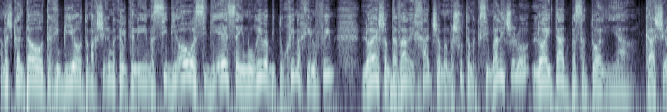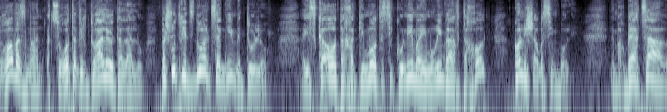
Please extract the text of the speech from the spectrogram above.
המשכנתאות, הריביות, המכשירים הכלכליים, ה-CDO, ה-CDS, ההימורים, הביטוחים, החילופים, לא היה שם דבר אחד שהממשות המקסימלית שלו לא הייתה הדפסתו על נייר. כאשר רוב הזמן הצורות הווירטואליות הללו פשוט ריצדו על צגים ותו לא. העסקאות, החתימות, הסיכונים, ההימורים וההבטחות, הכל נשאר בסימבולי. למרבה הצער,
